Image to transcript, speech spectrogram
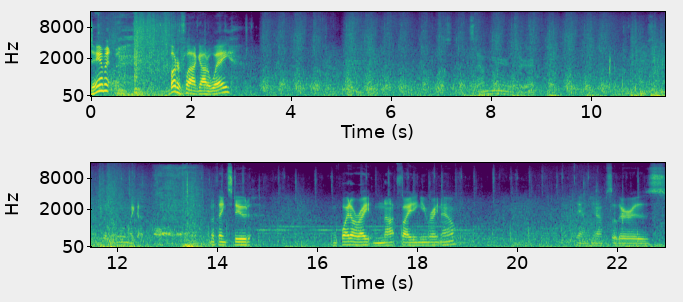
Damn it. Butterfly got away. Oh my god. No thanks, dude. I'm quite alright not fighting you right now. Damn, yeah, so there is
